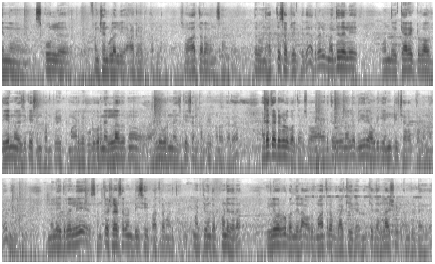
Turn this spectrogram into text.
ಏನು ಸ್ಕೂಲ್ ಫಂಕ್ಷನ್ಗಳಲ್ಲಿ ಹಾಡು ಆಡ್ತಾರಲ್ಲ. ಸೊ ಆ ಥರ ಒಂದು ಸಾಂಗು. ಥರ ಒಂದು ಹತ್ತು ಸಬ್ಜೆಕ್ಟ್ ಇದೆ. ಅದರಲ್ಲಿ ಮಧ್ಯದಲ್ಲಿ ಒಂದು ಕ್ಯಾರೆಕ್ಟರ್ ಅವ್ರದ್ದು ಏನು ಎಜುಕೇಷನ್ ಕಂಪ್ಲೀಟ್ ಮಾಡಬೇಕು, ಹುಡುಗರನ್ನ ಎಲ್ಲದನ್ನು ಹಳ್ಳಿ ಊರನ್ನ ಎಜುಕೇಷನ್ ಕಂಪ್ಲೀಟ್ ಮಾಡಬೇಕಾದ್ರೆ ಅಡೆತಡೆಗಳು ಬರ್ತವೆ. ಸೊ ಆ ಅಡೆತಡೆಗಳನ್ನೆಲ್ಲ ಮೀರಿ ಹುಡುಗಿ ಹೆಂಗೆ ಟೀಚರ್ ಆಗ್ತಾಳೆ ಅನ್ನೋದೇ ಮೇನ್ ಆಮೇಲೆ ಇದರಲ್ಲಿ ಸಂತೋಷ್ ಲಾಡ್ ಸರ್ ಒಂದು ಡಿ ಸಿ ಪಾತ್ರ ಮಾಡ್ತೀವಿ ಮಾಡ್ತೀವಿ ಅಂತ ಒಪ್ಕೊಂಡಿದ್ದಾರೆ. ಇಲ್ಲಿವರೆಗೂ ಬಂದಿಲ್ಲ. ಅವ್ರಿಗೆ ಮಾತ್ರ ಬಾಕಿ ಇದೆ. ಮಿಕ್ಕಿದ ಎಲ್ಲ ಶೂಟ್ ಕಂಪ್ಲೀಟ್ ಆಗಿದೆ.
